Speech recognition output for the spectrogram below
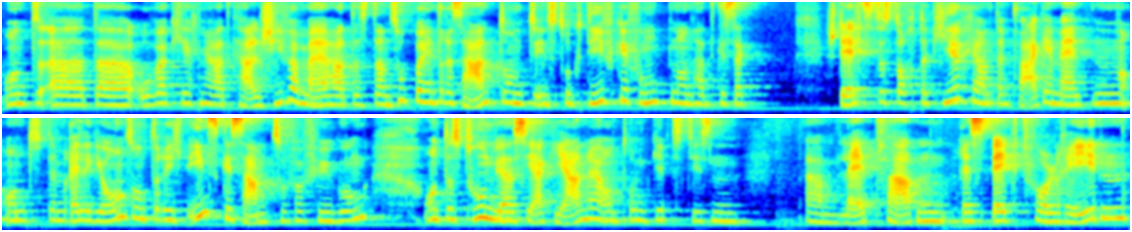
Und äh, der Oberkirchenrat Karl Schiefermeier hat das dann super interessant und instruktiv gefunden und hat gesagt, stellt das doch der Kirche und den Pfarrgemeinden und dem Religionsunterricht insgesamt zur Verfügung. Und das tun wir sehr gerne und darum gibt es diesen ähm, Leitfaden respektvoll reden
